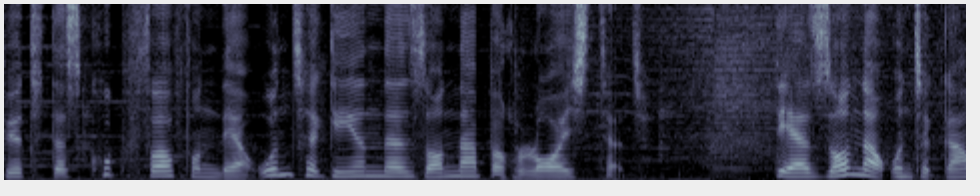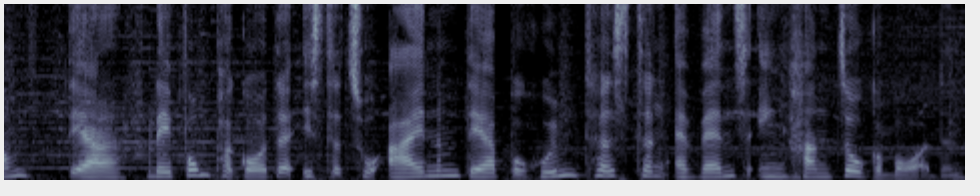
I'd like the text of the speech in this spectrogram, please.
wird das Kupfer von der untergehenden Sonne beleuchtet. Der Sonnenuntergang der Lefon-Pagode ist zu einem der berühmtesten Events in Hangzhou geworden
